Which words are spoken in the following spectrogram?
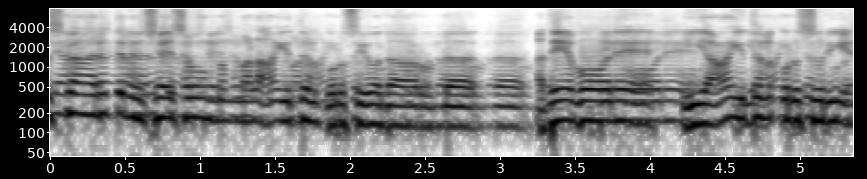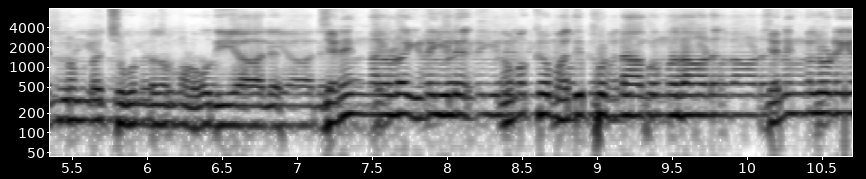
നിസ്കാരത്തിനു ശേഷവും നമ്മൾ ആയത്തുൽ കുറിച്ച് ഓതാറുണ്ട്. അതേപോലെ ഈ ആയത്തുൽ കുറിച്ച് ഒരു എണ്ണം വെച്ചുകൊണ്ട് നമ്മൾ ഓതിയാൽ ജനങ്ങളുടെ ഇടയിൽ നമുക്ക് മതിപ്പുണ്ടാകുന്നതാണ്. ജനങ്ങളുടെ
